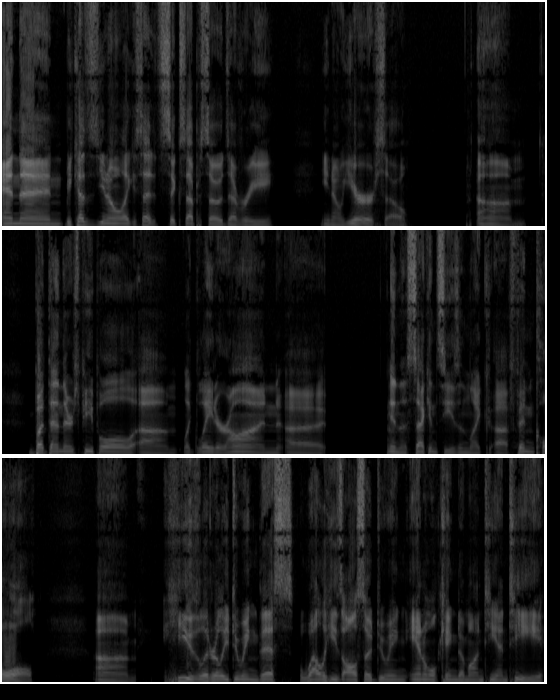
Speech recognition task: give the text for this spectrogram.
And then because you know like i said it's six episodes every you know year or so. Um but then there's people um like later on uh in the second season like uh finn cole um he's literally doing this while he's also doing animal kingdom on tnt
